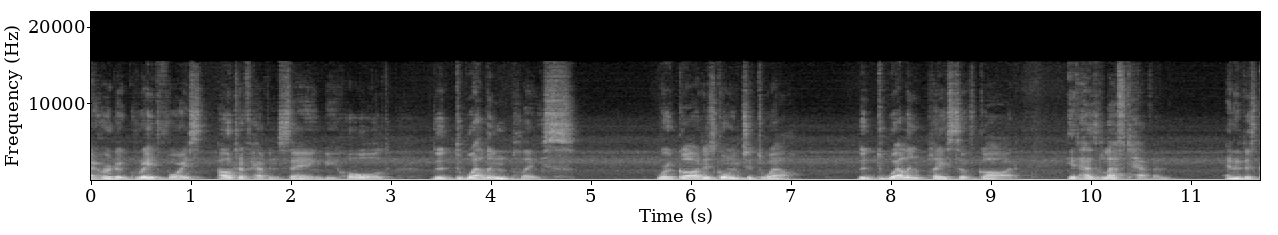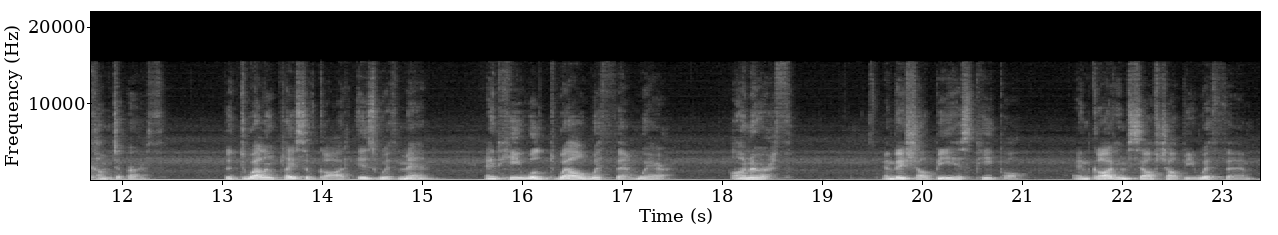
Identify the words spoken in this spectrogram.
I heard a great voice out of heaven saying, Behold, the dwelling place where God is going to dwell, the dwelling place of God, it has left heaven and it has come to earth. The dwelling place of God is with men, and he will dwell with them where? On earth. And they shall be his people, and God himself shall be with them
